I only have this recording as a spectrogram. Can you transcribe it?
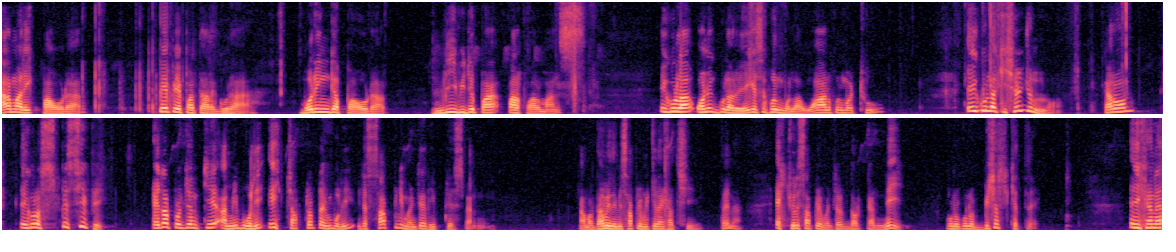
টারমারিক পাউডার পেঁপে পাতার গুঁড়া মোরিঙ্গা পাউডার লিবিডো পারফরমান্স এগুলা অনেকগুলা রয়ে গেছে ফর্মুলা ওয়ান ফর্মুলা টু এইগুলা কিসের জন্য? কারণ এগুলো স্পেসিফিক এটা পর্যন্তকে আমি বলি, এই চ্যাপ্টারটা আমি বলি, এটা সাপ্লিমেন্টের রিপ্লেসমেন্ট আমার দামি দামি সাপ্লিমেন্ট কিনে খাচ্ছি, তাই না? অ্যাকচুয়ালি সাপ্লিমেন্টের দরকার নেই, কোনো কোনো বিশেষ ক্ষেত্রে। এইখানে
